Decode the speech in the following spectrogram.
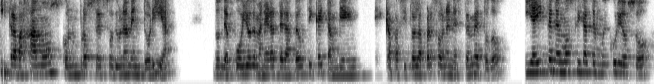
y trabajamos con un proceso de una mentoría donde apoyo de manera terapéutica y también capacito a la persona en este método. Y ahí tenemos, fíjate, muy curioso,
